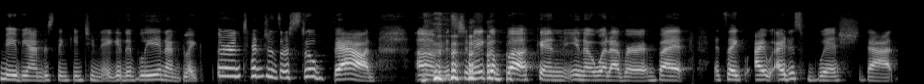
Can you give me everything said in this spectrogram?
maybe I'm just thinking too negatively and I'm like, their intentions are still bad. Um, it's to make a buck and, you know, whatever. But it's like, I, I just wish that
